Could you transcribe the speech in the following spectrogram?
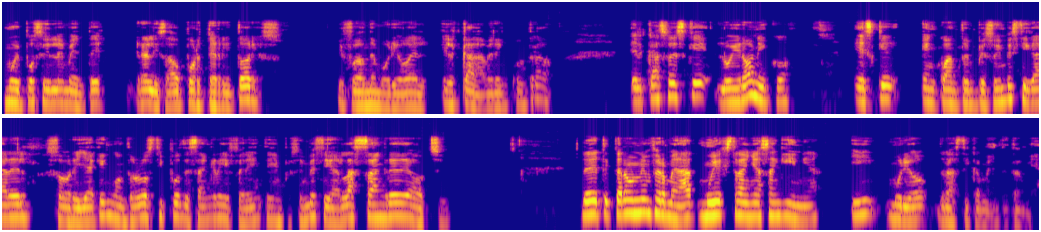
muy posiblemente realizado por territorios. Y fue donde murió él, el cadáver encontrado. El caso es que lo irónico es que en cuanto empezó a investigar él sobre ya que encontró los tipos de sangre diferentes y empezó a investigar la sangre de Otzi, le detectaron una enfermedad muy extraña sanguínea y murió drásticamente también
